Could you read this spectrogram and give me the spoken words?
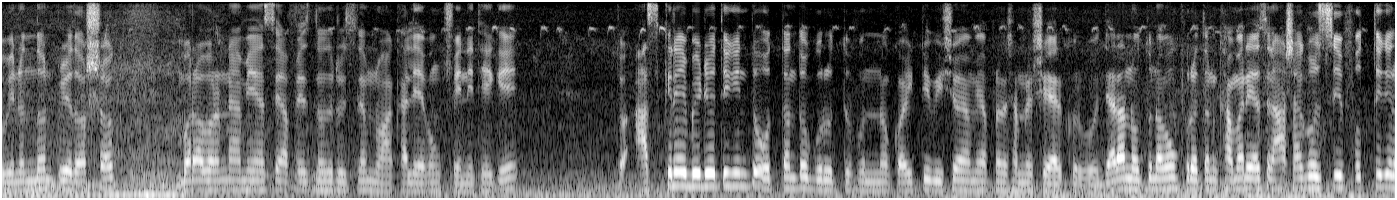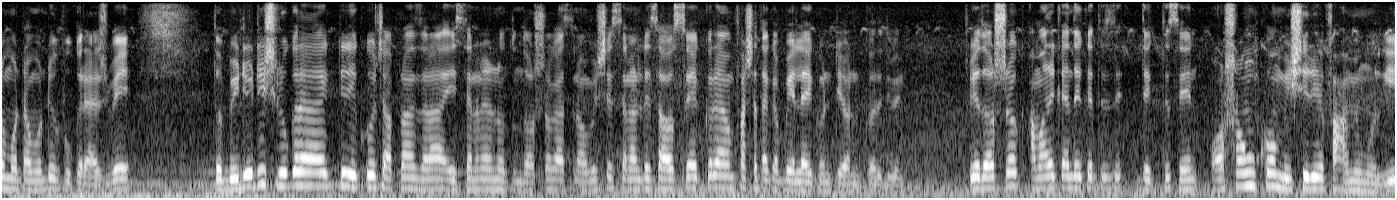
অভিনন্দন। প্রিয় দর্শক, বরাবর না আমি আছি হাফেজ নজরুল ইসলাম, নোয়াখালী এবং ফেনী থেকে। তো আজকের এই ভিডিওতে কিন্তু অত্যন্ত গুরুত্বপূর্ণ কয়েকটি বিষয় আমি আপনাদের সামনে শেয়ার করব। যারা নতুন এবং পুরাতন খামারে আছেন, আশা করছি প্রত্যেকের মোটামুটি উপকারে আসবে। তো ভিডিওটি শুরু করার একটি রিকোয়েস্ট আপনারা যারা এই চ্যানেলের নতুন দর্শক আছেন, অবশ্যই চ্যানেলটি সাবস্ক্রাইব করে এবং পাশে থাকা বেল আইকনটি অন করে দিবেন। প্রিয় দর্শক, আমার এখানে দেখতে দেখতেছেন অসংখ্য মিশরীয় ফার্মি মুরগি।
